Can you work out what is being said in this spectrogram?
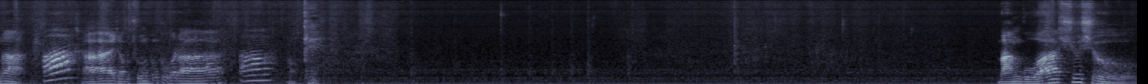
지훈아. 아, 잘 자고 좋은 꿈 꾸거라. 아, 오케이. 망고와 슈슈.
